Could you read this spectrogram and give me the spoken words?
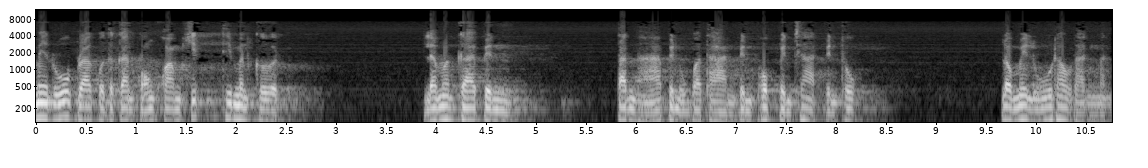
ไม่รู้ปรากฏการณ์ของความคิดที่มันเกิด แล้วมันกลายเป็นตัณหาเป็นอุปทานเป็นภพเป็นชาติเป็นทุกข์เราไม่รู้เท่าทันมัน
